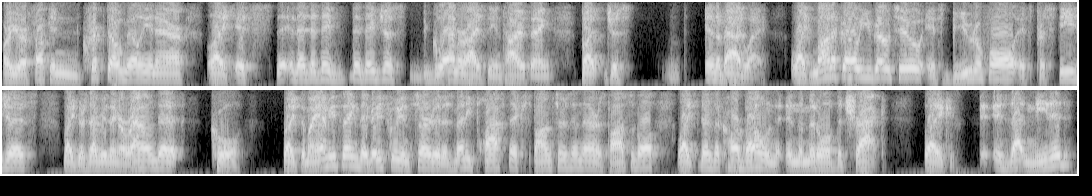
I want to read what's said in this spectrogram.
or you're a fucking crypto millionaire, like it's they, they, they've they, they've just glamorized the entire thing, but just in a bad way. Like Monaco, you go to, it's beautiful, it's prestigious, like there's everything around it, cool like the Miami thing, they basically inserted as many plastic sponsors in there as possible. Like there's a carbone in the middle of the track. Like, is that needed?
